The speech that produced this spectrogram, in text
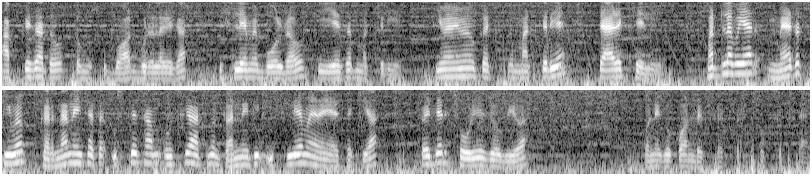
आपके साथ हो तो मुझको बहुत बुरा लगेगा। इसलिए मैं बोल रहा हूँ कि ये सब मत करिए। टीम में मत करिए डायरेक्ट खेलिए। मतलब यार, मैं तो टीम अप करना नहीं चाहता। उसके साम, उसके हाथ में गन नहीं थी, इसलिए मैंने ऐसा किया। पर यार छोड़िए जो भी हुआ। होने को कौन देख सकता रोक सकता है?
